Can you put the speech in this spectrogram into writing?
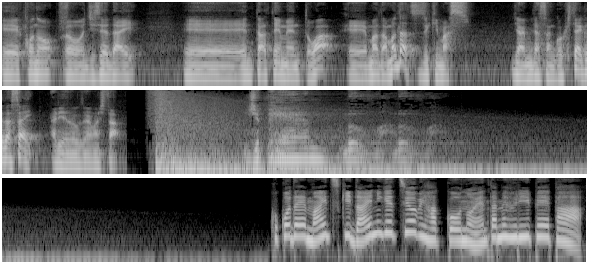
えーこの次世代、えーエンターテインメントは、えーまだまだ続きます。じゃあ皆さんご期待ください。ありがとうございました。Japan Move Up, ここで毎月第2月曜日発行のエンタメフリーペーパ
